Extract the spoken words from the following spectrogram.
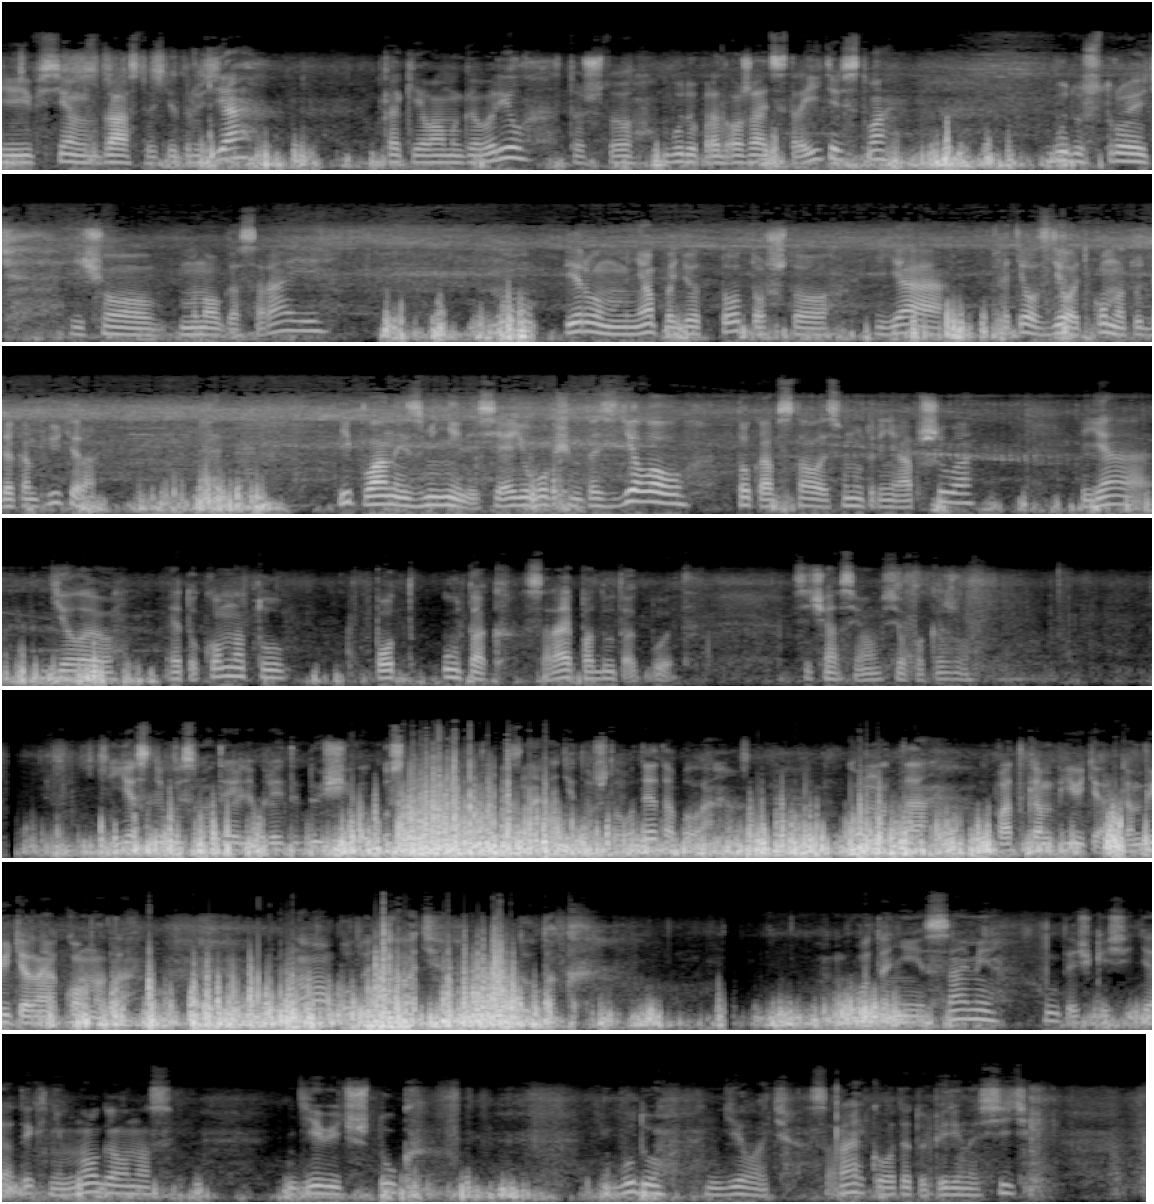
И всем здравствуйте, друзья! Как я вам и говорил, то что буду продолжать строительство. Буду строить еще много сараев. Ну, первым у меня пойдет то, то что я хотел сделать комнату для компьютера. И планы изменились. Я ее, в общем-то, сделал. Только осталась внутренняя обшива. Я делаю эту комнату под уток. Сарай под уток будет. Сейчас я вам все покажу. Если вы смотрели предыдущий выпуск, то вы знаете, то, что вот это была комната под компьютер, компьютерная комната. Но буду делать уток. Вот они и сами, уточки сидят, их немного у нас, 9 штук. Буду делать сарайку вот эту переносить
